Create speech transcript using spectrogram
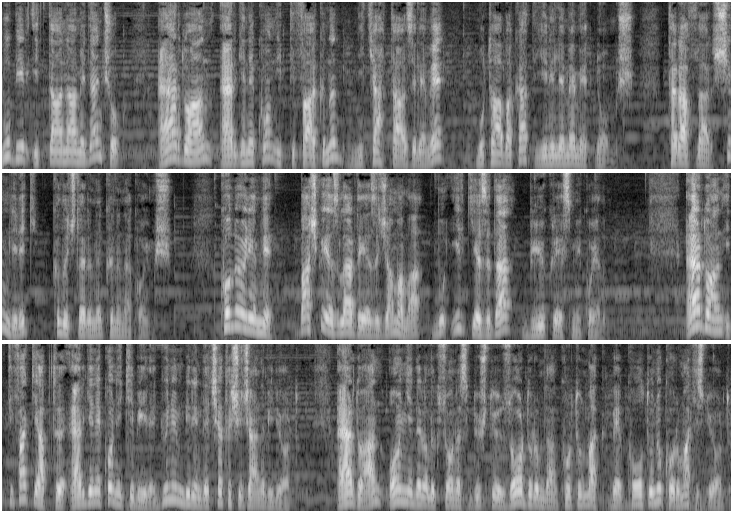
bu bir iddianameden çok Erdoğan Ergenekon ittifakının nikah tazeleme, mutabakat yenileme metni olmuş. Taraflar şimdilik kılıçlarını kınına koymuş. Konu önemli. Başka yazılar da yazacağım ama bu ilk yazıda büyük resmi koyalım. Erdoğan ittifak yaptığı Ergenekon ekibiyle günün birinde çatışacağını biliyordu. Erdoğan 17 Aralık sonrası düştüğü zor durumdan kurtulmak ve koltuğunu korumak istiyordu.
